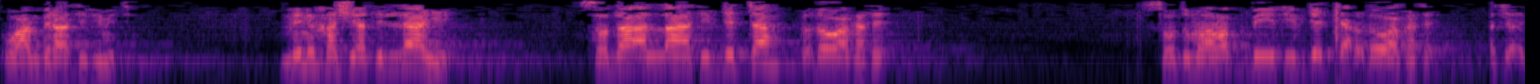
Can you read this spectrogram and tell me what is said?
waan biraatiif miti min khashyatillaahi sodaa allahatiif jecha dhodhowaa ka ta'e soduma rabbiitiif jecha dhodhowaa ka ta'e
